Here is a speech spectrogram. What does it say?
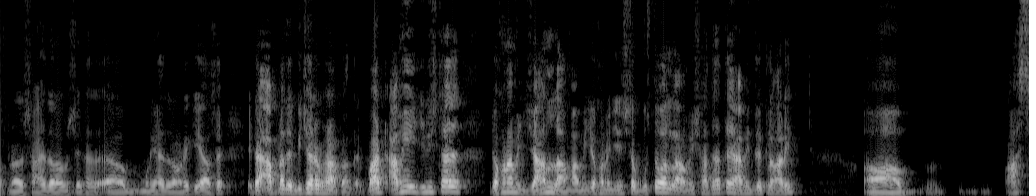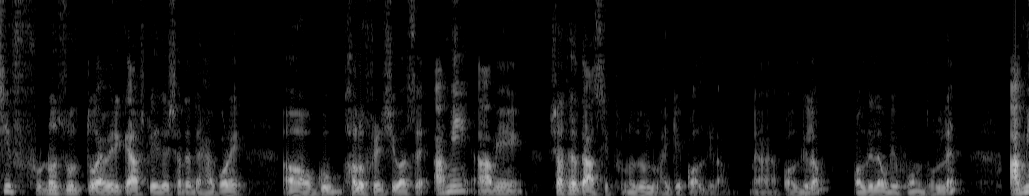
আপনার শাহেদ আলম, শেখ মুনি হায়দার অনেকেই আছে, এটা আপনাদের বিচারের ভার আপনাদের। বাট আমি এই জিনিসটা, যখন আমি জানলাম, আমি যখন এই জিনিসটা বুঝতে পারলাম, আমি সাথে সাথে আমি দেখলাম, আরে আসিফ নজরুল তো আমেরিকায় আসলে এদের সাথে দেখা করে খুব ভালো ফ্রেন্ডশিপ আছে। আমি আমি সাথে সাথে আসিফ নজরুল ভাইকে কল দিলাম। কল দিলাম কল দিলে উনি ফোন ধরলেন। আমি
